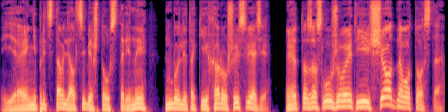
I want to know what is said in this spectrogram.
«Я и не представлял себе, что у старины были такие хорошие связи. Это заслуживает еще одного тоста».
